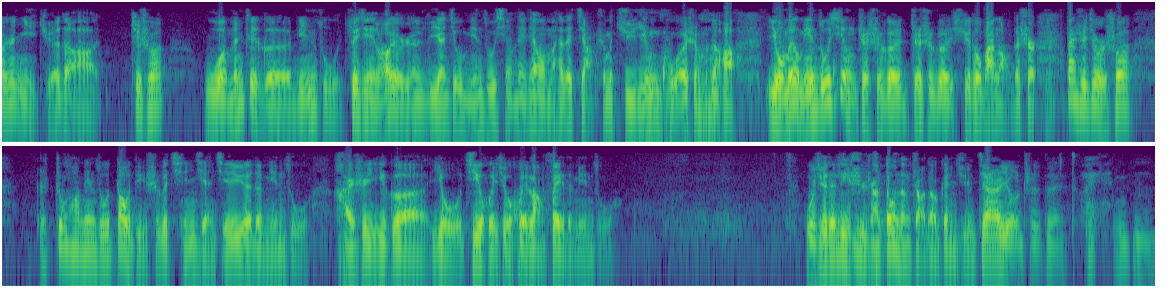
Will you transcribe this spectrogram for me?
老师，你觉得啊，就说我们这个民族最近老有人研究民族性。那天我们还在讲什么举英国什么的哈，有没有民族性？这是个这是个虚头巴脑的事儿。但是就是说，中华民族到底是个勤俭节约的民族，还是一个有机会就会浪费的民族？我觉得历史上都能找到根据。兼而有之，对对，嗯嗯。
